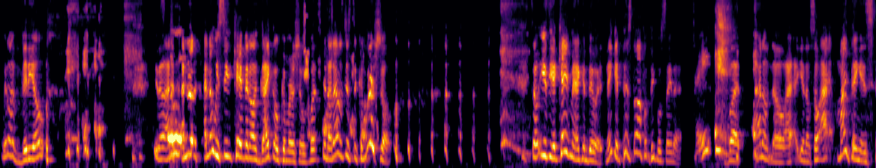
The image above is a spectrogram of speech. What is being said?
We don't have video. you know, I, I, know I know we see cavemen on Geico commercials, but you know that was just a commercial. so easy a caveman can do it. And they get pissed off when people say that. Right. but I don't know. I you know, so I my thing is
